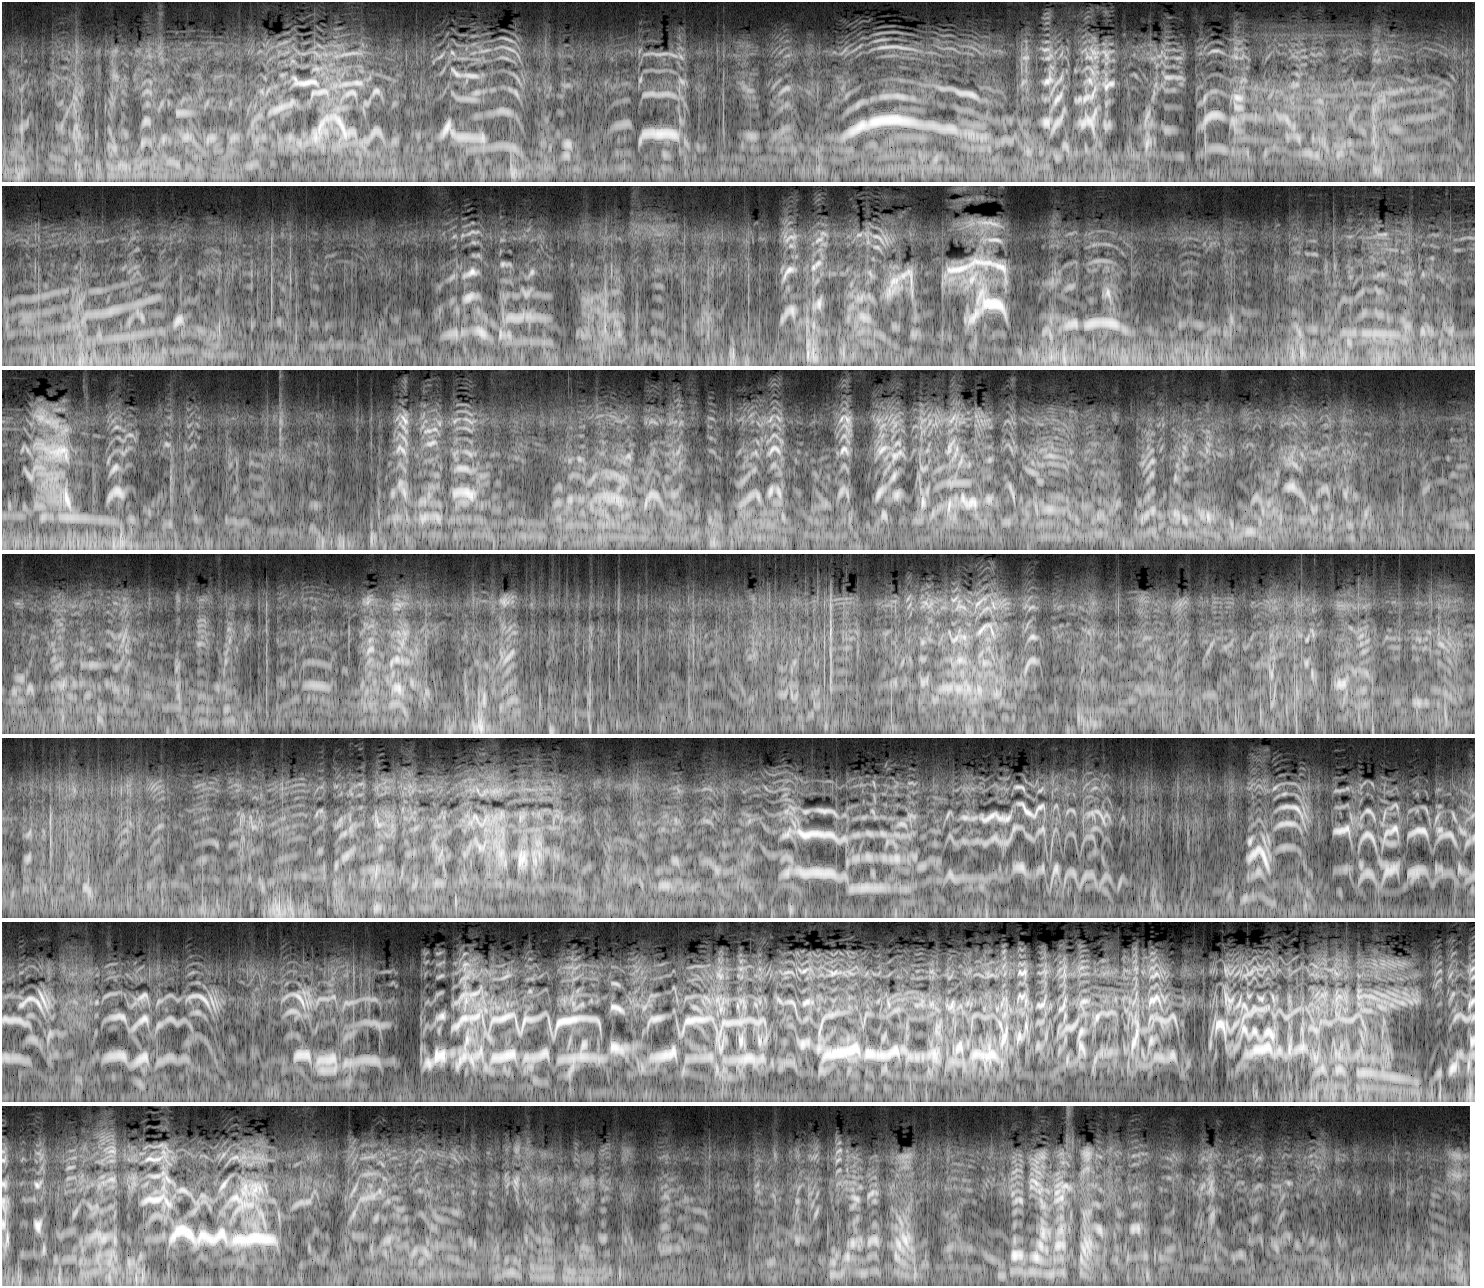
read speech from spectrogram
Yeah. You take a video, or you think it's an orphan baby. He'll be our mascot. He's going to be our mascot. yeah.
